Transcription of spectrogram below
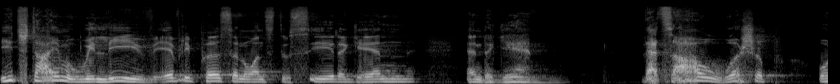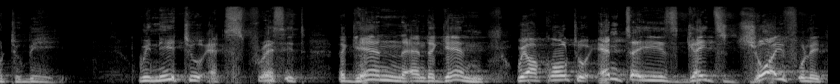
Each time we leave, every person wants to see it again and again. That's how worship ought to be. We need to express it again and again. We are called to enter his gates joyfully.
